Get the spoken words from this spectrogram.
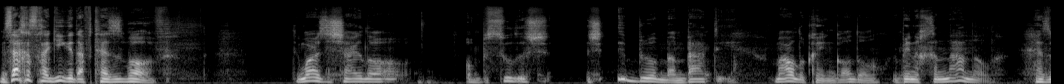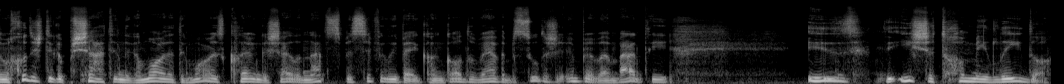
Mesachas Chagiga daf Tezvov. The Gemara is a shaila of Besulish is Ibru Bambati, Ma'alu Kain Godel, Rabbeinu Chananel, has a mechudish pshat in the Gemara that the Gemara is clearing a shaila not specifically by Kain Godel, rather Besulish Ibru Bambati is the Isha Tome Leida,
